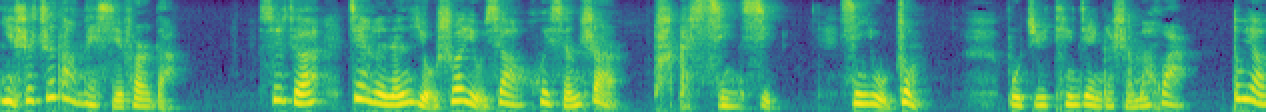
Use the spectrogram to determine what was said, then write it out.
你是知道那媳妇儿的，虽则见了人有说有笑，会行事儿，他可心细，心又重，不拘听见个什么话，都要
